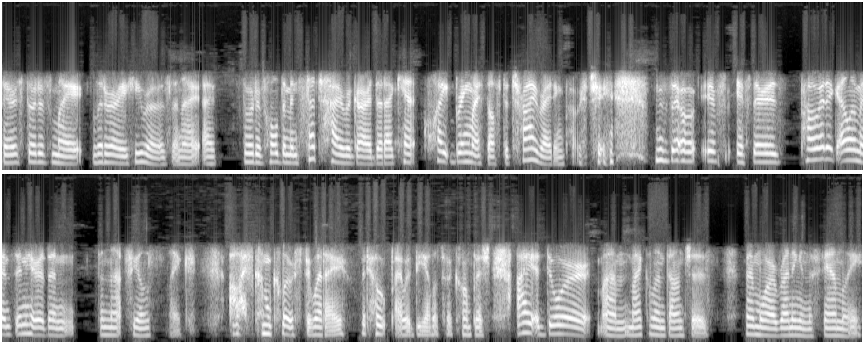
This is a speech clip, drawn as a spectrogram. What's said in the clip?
They're sort of my literary heroes, and I, I sort of hold them in such high regard that I can't quite bring myself to try writing poetry. so if if there is poetic elements in here, then then that feels like oh, I've come close to what I would hope I would be able to accomplish. I adore um, Michael Ondaatje's memoir, Running in the Family,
